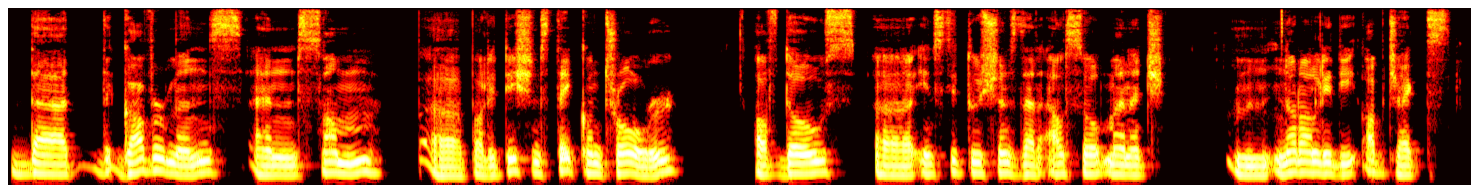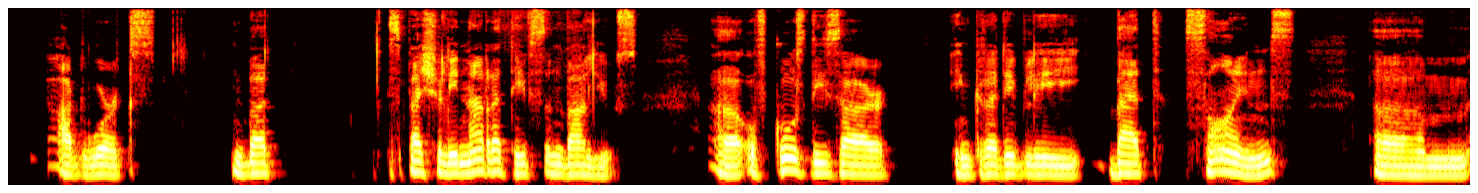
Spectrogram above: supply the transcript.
that the governments and some uh, politicians take control of those uh, institutions that also manage um, not only the objects, artworks, but especially narratives and values. Uh, of course, these are incredibly bad signs, um,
